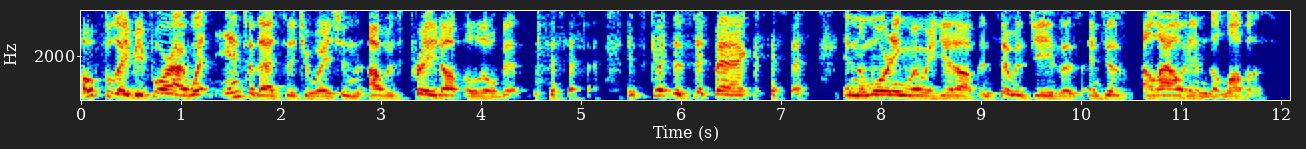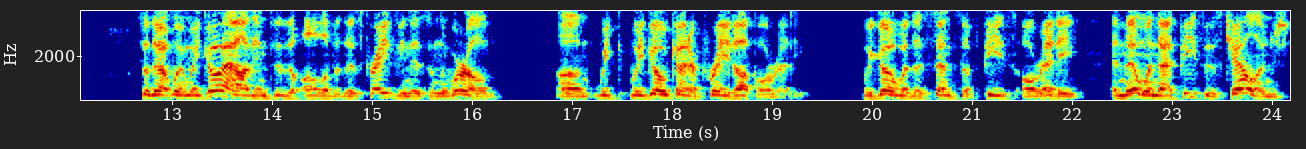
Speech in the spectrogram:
hopefully before I went into that situation, I was prayed up a little bit. it's good to sit back in the morning when we get up and sit with Jesus and just allow him to love us. So that when we go out into the, all of this craziness in the world, um, we, we go kind of prayed up already. We go with a sense of peace already. And then when that peace is challenged,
